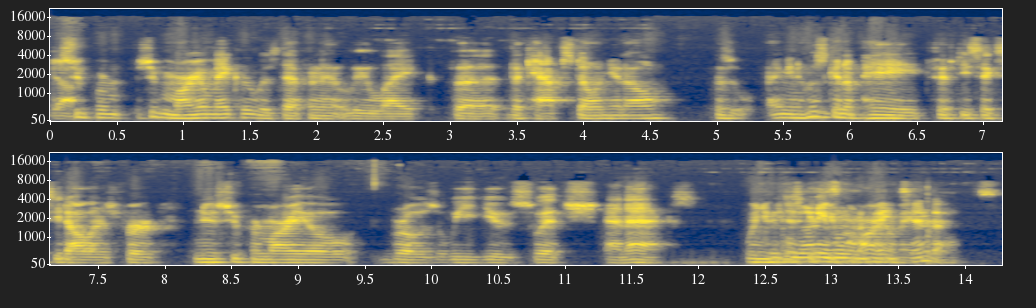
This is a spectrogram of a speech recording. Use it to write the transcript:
Yeah. Super Super Mario Maker was definitely like the the capstone, you know. Because I mean, who's gonna pay 50 60 dollars for new Super Mario Bros. Wii U, Switch, and X when you can people just don't get even want to pay ten dollars.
